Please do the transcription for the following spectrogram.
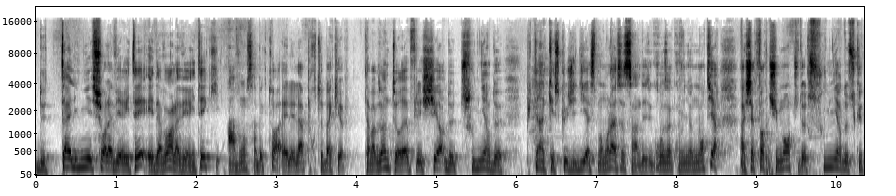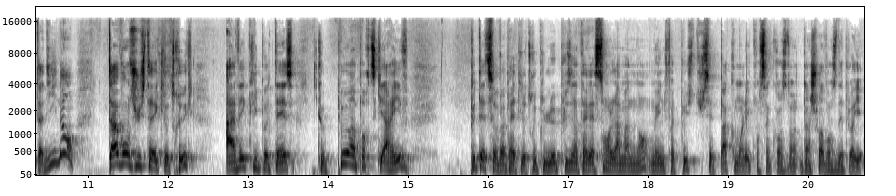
de t'aligner sur la vérité, et d'avoir la vérité qui avance avec toi, elle est là pour te back up. T'as pas besoin de te réfléchir, de te souvenir de, putain, qu'est-ce que j'ai dit à ce moment-là, ça, c'est un des gros inconvénients de mentir. À chaque fois que tu dois te souvenir de ce que tu as dit. Non, t'avances juste avec le truc, avec l'hypothèse que peu importe ce qui arrive, peut-être ça va pas être le truc le plus intéressant là maintenant, mais une fois de plus, tu sais pas comment les conséquences d'un choix vont se déployer.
